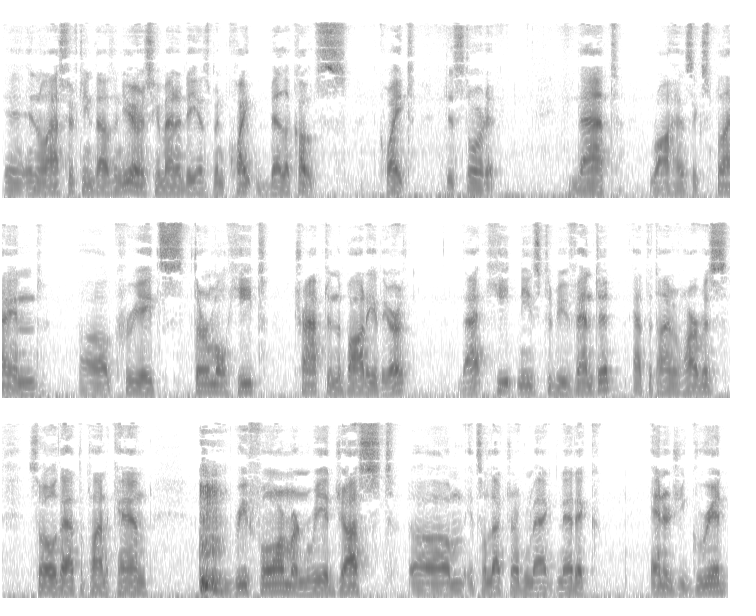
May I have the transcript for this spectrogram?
In, in the last 15,000 years, humanity has been quite bellicose, quite distorted. That, Ra has explained, uh, creates thermal heat trapped in the body of the Earth. That heat needs to be vented at the time of harvest so that the planet can reform and readjust um, its electromagnetic energy grid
